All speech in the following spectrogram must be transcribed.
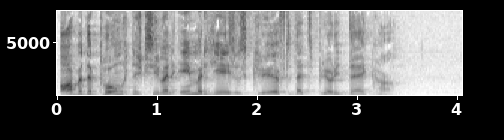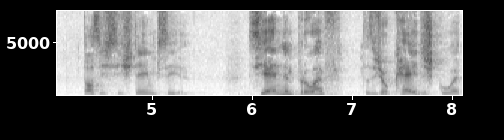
Aber der Punkt war, wenn immer Jesus gerufen hat, hat es Priorität gehabt. Das war das System. Sie haben einen Beruf, das ist okay, das ist gut,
